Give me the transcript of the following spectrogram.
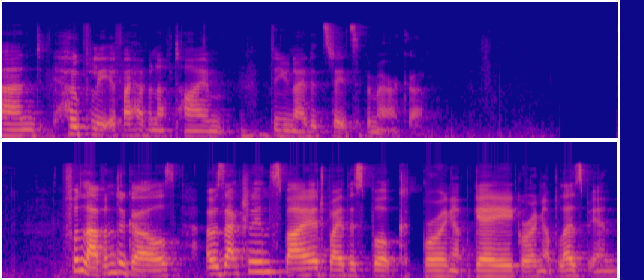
and hopefully, if I have enough time, the United States of America. For Lavender Girls, I was actually inspired by this book, Growing Up Gay, Growing Up Lesbian,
